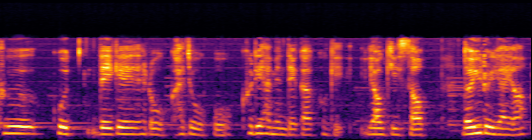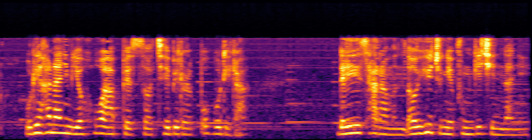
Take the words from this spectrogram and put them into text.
그곳네 개로 가져오고 그리하면 내가 거기 여기서 너희를 위하여 우리 하나님 여호와 앞에서 제비를 뽑으리라. 내 사람은 너희 중에 분깃이 있나니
